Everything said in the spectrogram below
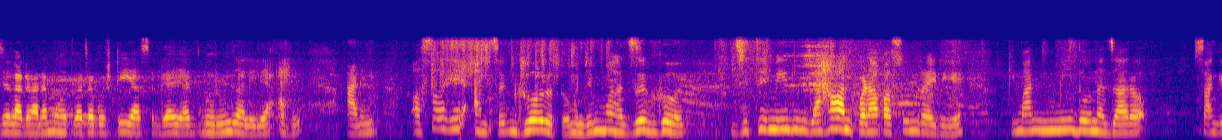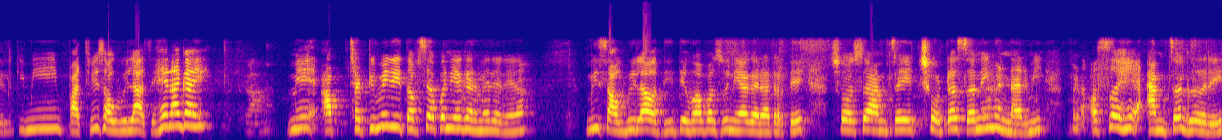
जे लागणाऱ्या महत्त्वाच्या गोष्टी या सगळ्या यात भरून झालेल्या आहेत. आणि असं हे आमचं घर होतं. म्हणजे माझं घर जिथे मी लहानपणापासून राहिली आहे किमान मी दोन हजार सांगेल कि मी पाचवी सहावीला असे है ना गाई? मैं आप छठी में थी तब से अपन ये घर में रह रहे ना मी सहावीला होती तेव्हापासून या घरात राहते. सो असं आमचं हे छोटंसं नाही म्हणणार मी पण असं हे आमचं घर आहे.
